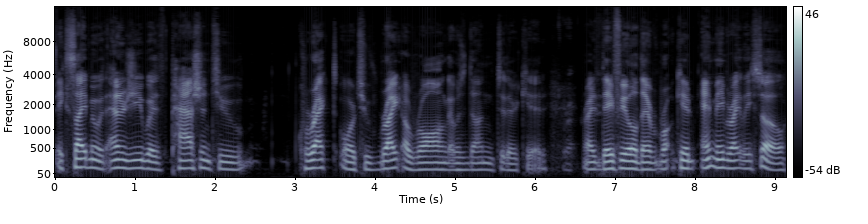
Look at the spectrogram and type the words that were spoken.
excitement, with energy, with passion to correct or to right a wrong that was done to their kid, Right. They feel their kid, and maybe rightly so,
